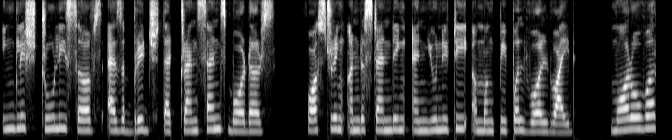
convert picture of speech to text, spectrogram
English truly serves as a bridge that transcends borders, fostering understanding and unity among people worldwide. Moreover,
